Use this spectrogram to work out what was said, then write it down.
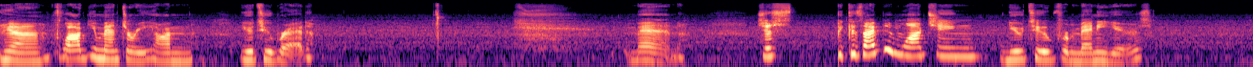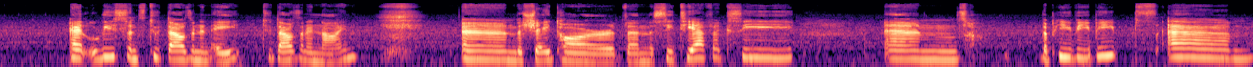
Yeah vlogumentary on YouTube Red. Man just because I've been watching YouTube for many years at least since 2008 2009 and the Shaytards and the CTFXC and the PV Peeps and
